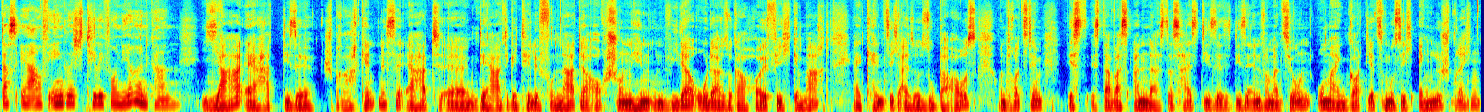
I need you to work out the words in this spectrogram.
dass er auf Englisch telefonieren kann. Ja, er hat diese Sprachkenntnisse, er hat äh, derartige Telefonate auch schon hin und wieder oder sogar häufig gemacht. Er kennt sich also super aus und trotzdem ist, ist da was anders. Das heißt, diese, diese Information, oh mein Gott, jetzt muss ich Englisch sprechen,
